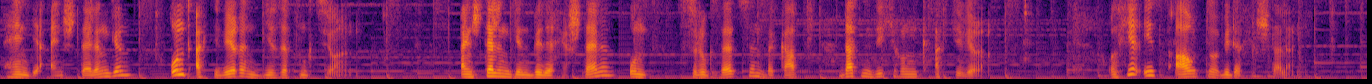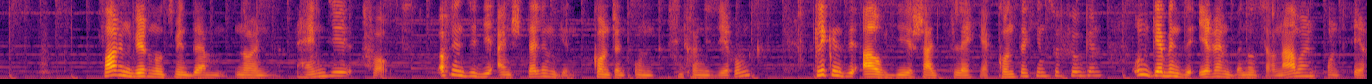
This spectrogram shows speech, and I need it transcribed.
Handy-Einstellungen und aktivieren diese Funktionen. Einstellungen wiederherstellen und zurücksetzen, Backup, Datensicherung aktivieren. Und hier ist Auto wiederherstellen. Fahren wir nun mit dem neuen Handy fort. Öffnen Sie die Einstellungen Konten und Synchronisierung, klicken Sie auf die Schaltfläche Konto hinzufügen und geben Sie Ihren Benutzernamen und Ihr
